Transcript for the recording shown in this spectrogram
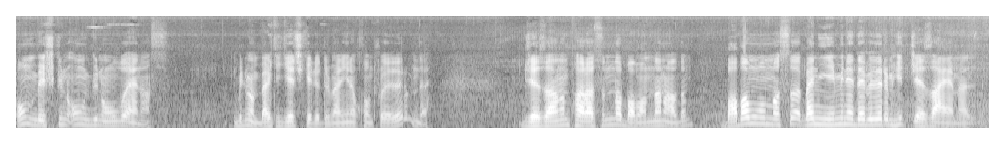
15 gün 10 gün oldu en az. Bilmiyorum belki geç geliyordur. Ben yine kontrol ederim de. Cezanın parasını da babamdan aldım. Babam olmasa ben yemin edebilirim hiç ceza yemezdim.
